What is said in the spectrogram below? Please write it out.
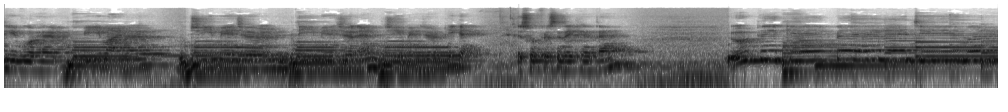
थी वो है B minor G major D major and G major ठीक है? इसको फिर से देख लेते हैं। उठ के पहले जीवन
